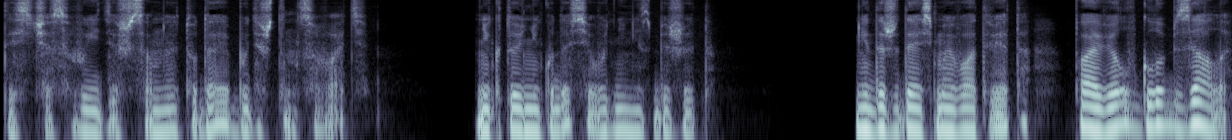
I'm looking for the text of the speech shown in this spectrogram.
«Ты сейчас выйдешь со мной туда и будешь танцевать. Никто и никуда сегодня не сбежит». Не дожидаясь моего ответа, повел вглубь залы,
